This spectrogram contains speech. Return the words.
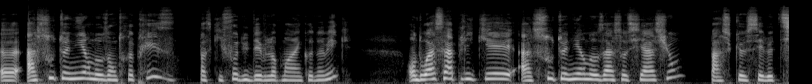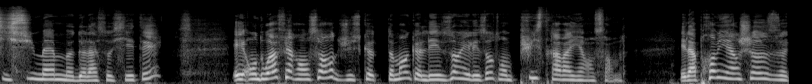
à soutenir nos entreprises, parce qu'il faut du développement économique. On doit s'appliquer à soutenir nos associations, parce que c'est le tissu même de la société. Et on doit faire en sorte justement que les uns et les autres, on puisse travailler ensemble. Et la première chose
